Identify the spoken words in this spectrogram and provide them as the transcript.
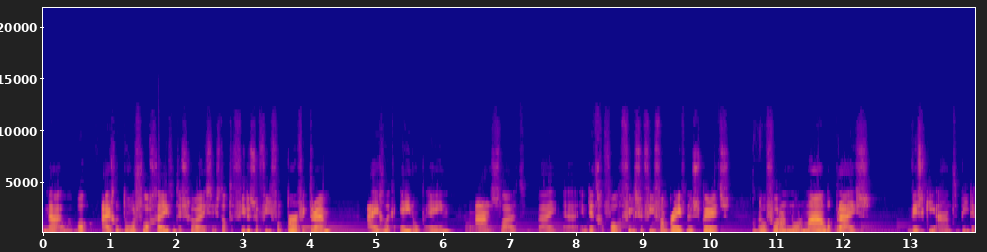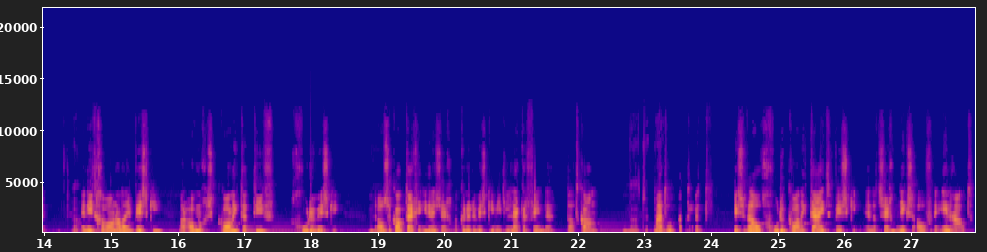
nou, wat eigenlijk doorslaggevend is geweest, is dat de filosofie van Perfect Dram eigenlijk mhm. één op één aansluit bij uh, in dit geval de filosofie van Brave New Spirits. Door voor een normale prijs whisky aan te bieden. Ja. En niet gewoon alleen whisky, maar ook nog eens kwalitatief goede whisky. Mhm. Als ik ook tegen iedereen zeg, we kunnen de whisky niet lekker vinden, dat kan. Nou, maar het, het, het, is wel goede kwaliteit whisky. En dat zegt mhm. niks over de inhoud.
